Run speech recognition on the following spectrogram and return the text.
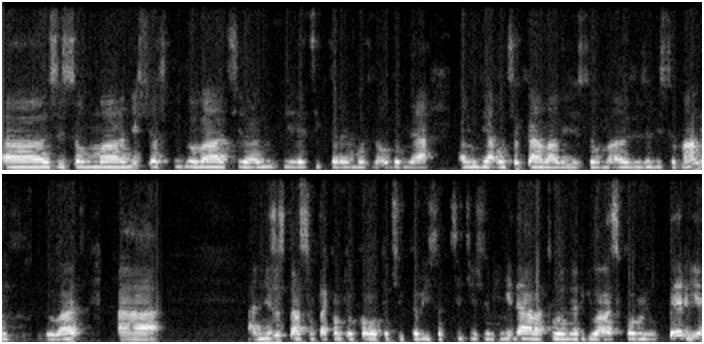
uh, že som nešiel študovať nutné veci, ktoré možno odo mňa ľudia očakávali, že, som, že by som mali študovať. A, a nezostal som v takomto kolotoči, ktorý som cítil, že mi nedáva tú energiu, ale skôr mi ju perie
